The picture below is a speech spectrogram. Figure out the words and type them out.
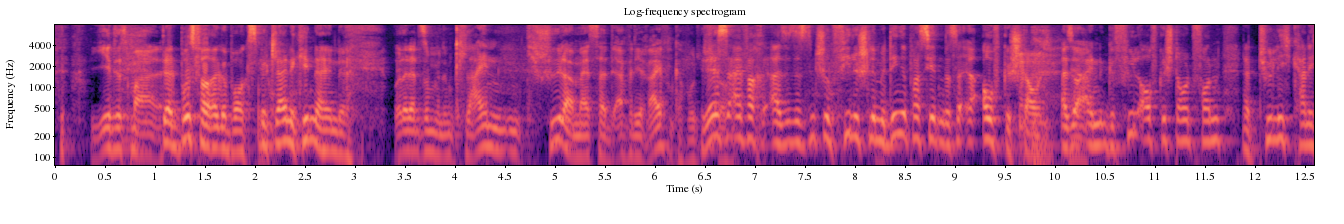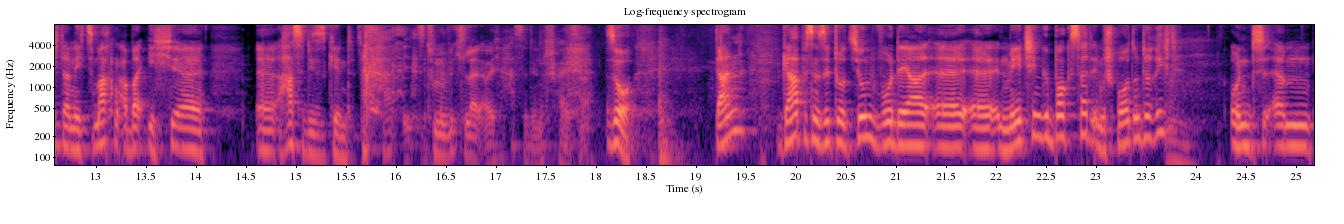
Jedes Mal. der hat Busfahrer geboxt mit kleinen Kinderhände. Oder dann so mit einem kleinen Schülermesser einfach die Reifen kaputt Das ist einfach, also das sind schon viele schlimme Dinge passiert und das ist äh, aufgestaut. Also Ja. ein Gefühl aufgestaut von, natürlich kann ich da nichts machen, aber ich äh, äh, hasse dieses Kind. Es tut mir wirklich leid, aber ich hasse den Scheißer. So, dann gab es eine Situation, wo der äh, äh, ein Mädchen geboxt hat im Sportunterricht und ähm,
